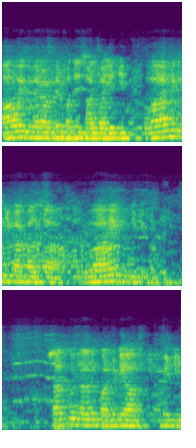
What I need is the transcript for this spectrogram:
ਆਓ ਇੱਕ ਮੇਰਾ ਫਿਰ ਫਤਿਹ ਸਾਂਝ ਪਾਈਏ ਜੀ। ਵਾਹਿਗੁਰੂ ਜੀ ਕਾ ਖਾਲਸਾ, ਵਾਹਿਗੁਰੂ ਜੀ ਕੀ ਫਤਿਹ। ਸਤਿਗੁਰੂ ਨਾਨਕ ਪ੍ਰਗਟਿਆ ਮੇਟੀ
